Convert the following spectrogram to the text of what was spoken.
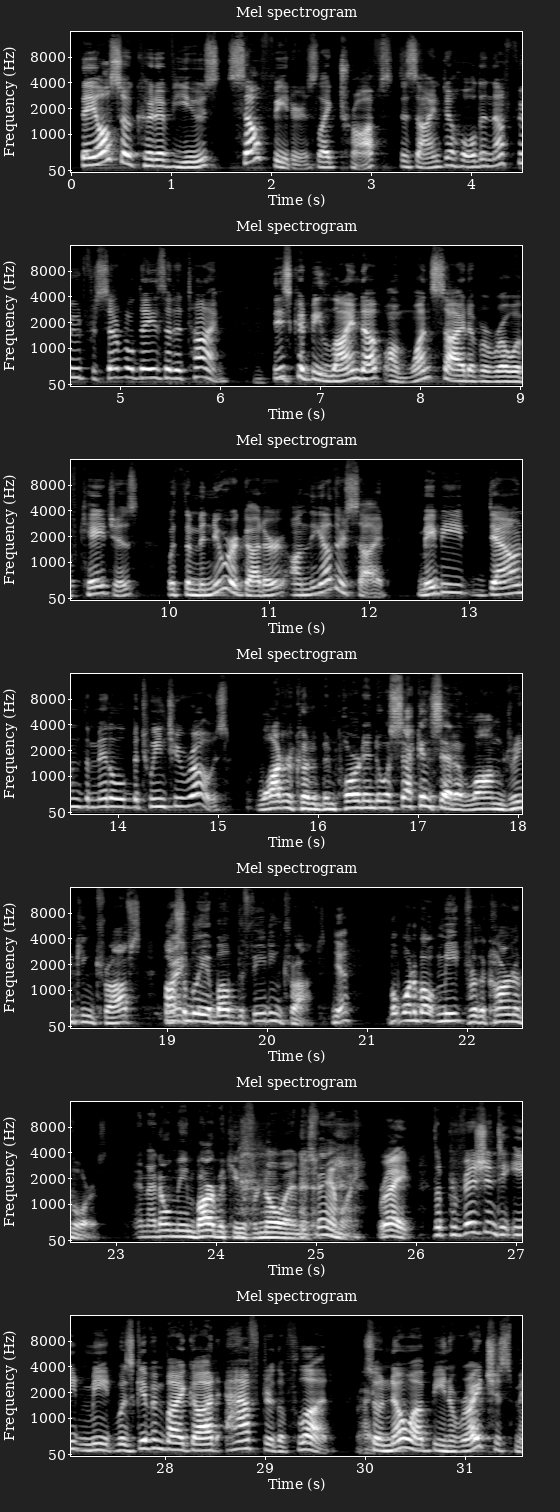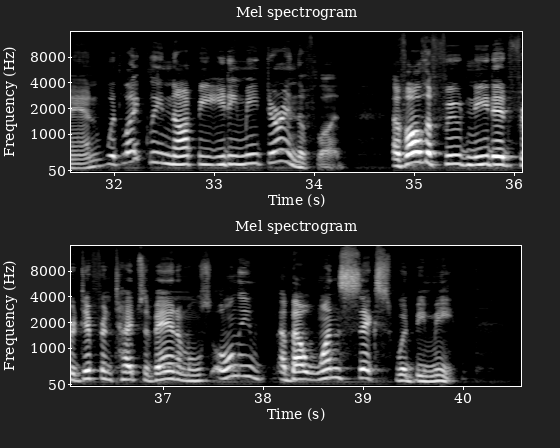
They also could have used self feeders like troughs designed to hold enough food for several days at a time. These could be lined up on one side of a row of cages with the manure gutter on the other side, maybe down the middle between two rows. Water could have been poured into a second set of long drinking troughs, possibly above the feeding troughs. Yeah. But what about meat for the carnivores? And I don't mean barbecue for Noah and his family. Right. The provision to eat meat was given by God after the flood. Right. So Noah, being a righteous man, would likely not be eating meat during the flood. Of all the food needed for different types of animals, only about one sixth would be meat.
